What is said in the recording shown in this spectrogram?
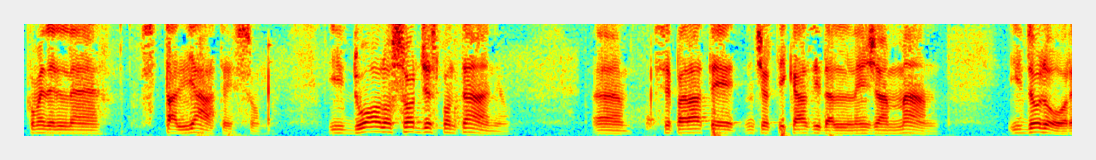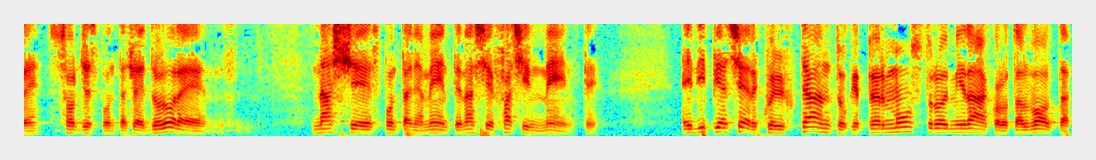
come del, stagliate, insomma. Il duolo sorge spontaneo, eh, separate in certi casi dall'enjambment. Il dolore sorge spontaneo, cioè il dolore nasce spontaneamente, nasce facilmente. E di piacere quel tanto che per mostro e miracolo talvolta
